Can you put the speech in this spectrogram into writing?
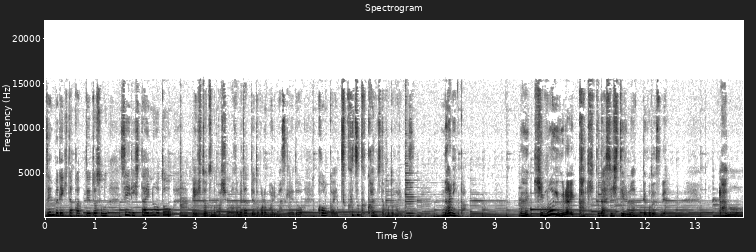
全部できたかっていうとその整理したいノートを一つの場所にまとめたっていうところもありますけれど今回つくづく感じたことがあります。何か。キモいぐらい書き下ししてるなってことですね。あの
